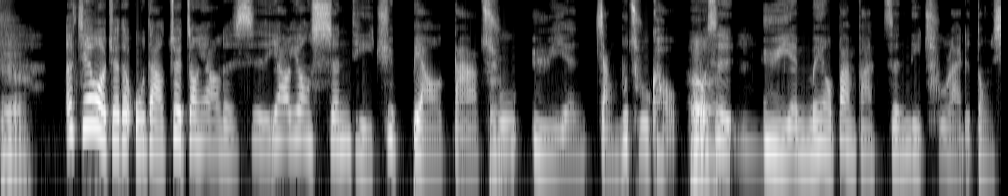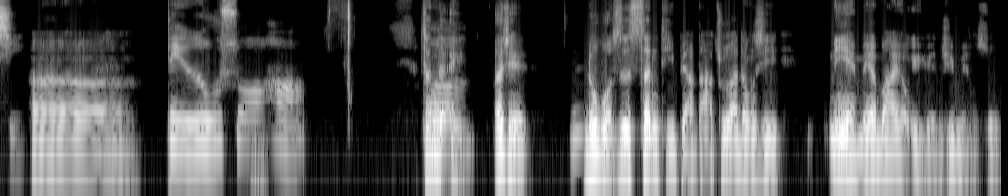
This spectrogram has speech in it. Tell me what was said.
对啊。而且我觉得舞蹈最重要的是要用身体去表达出语言讲不出口，或是语言没有办法整理出来的东西。嗯嗯嗯嗯。比如说哈，真的哎，而且如果是身体表达出来的东西，你也没有办法用语言去描述。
